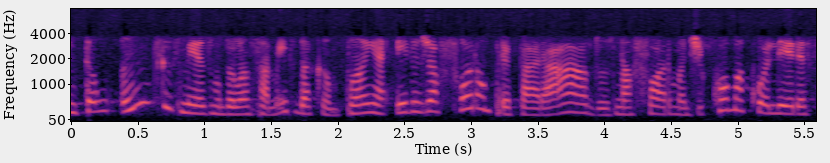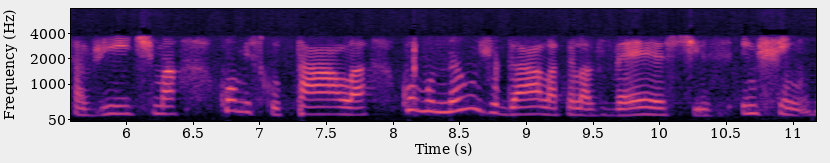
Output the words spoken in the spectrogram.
então, antes mesmo do lançamento da campanha, eles já foram preparados na forma de como acolher essa vítima, como escutá-la, como não julgá-la pelas vestes, enfim,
